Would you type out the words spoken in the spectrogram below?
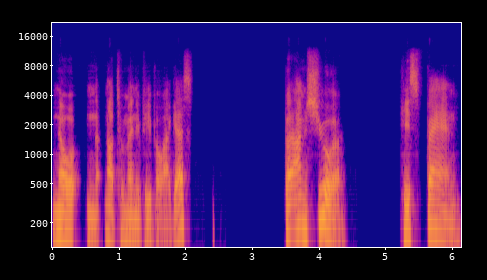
No, not too many people, I guess. But I'm sure his fan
